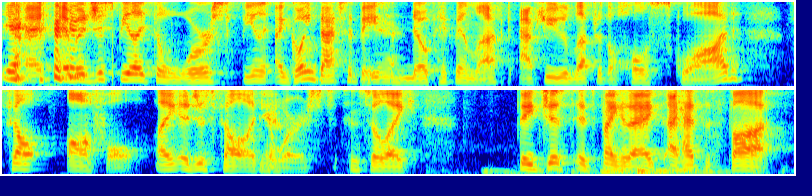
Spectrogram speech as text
Yeah. it would just be like the worst feeling. Like going back to the base Yeah. with no Pikmin left after you left with the whole squad felt awful. Like it just felt like Yeah. the worst. And so like they just it's funny because I I had this thought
